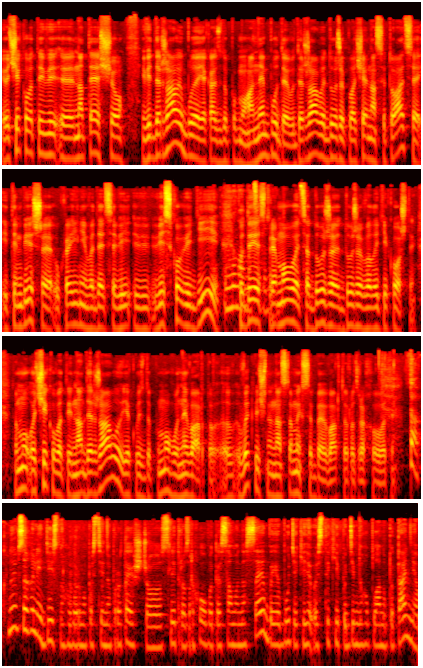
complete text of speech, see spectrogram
І очікувати е, на те, що від держави буде якась допомога, не буде. У держави дуже плачевна ситуація, і тим більше Україні ведеться вій- військові дії, Ми куди спрямовуються дуже дуже великі кошти. Тому очікувати на державу якусь допомогу не варто. Виключно на самих себе варто розраховувати. Так, ну і взагалі дійсно говоримо постійно про те, що слід розраховувати саме на себе і будь-які ось такі подібного плану питання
